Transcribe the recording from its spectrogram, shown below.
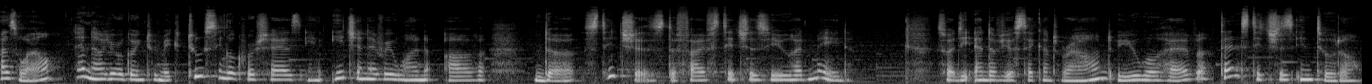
as well. And now you're going to make two single crochets in each and every one of the stitches the five stitches you had made. So at the end of your second round you will have 10 stitches in total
